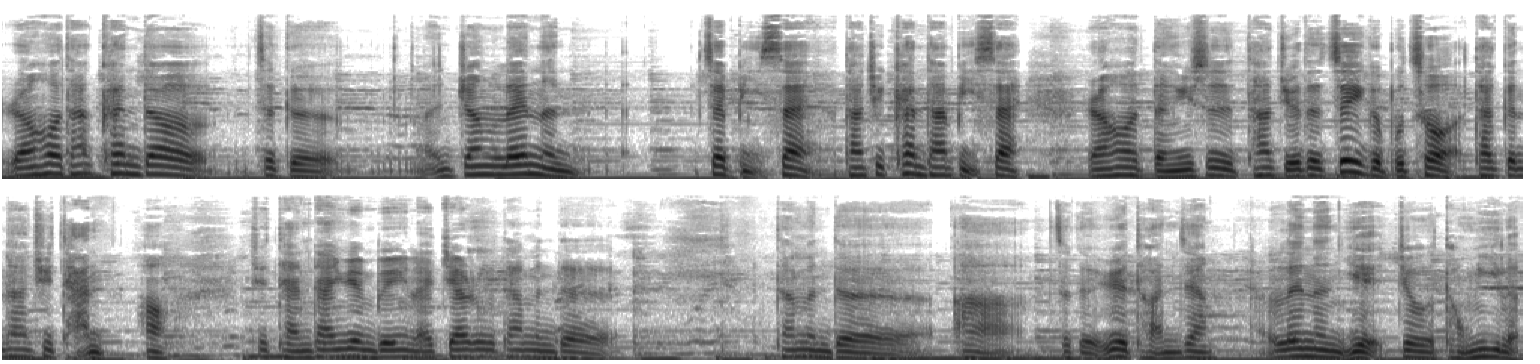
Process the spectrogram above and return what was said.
然后他看到这个 John Lennon 在比赛，他去看他比赛，然后等于是他觉得这个不错，他跟他去谈，哈、去谈他愿不愿意来加入他们的，他们的啊这个乐团，这样，Lennon 也就同意了。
